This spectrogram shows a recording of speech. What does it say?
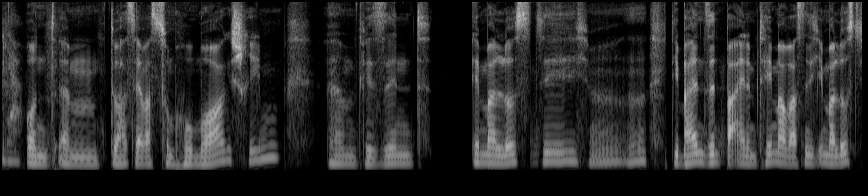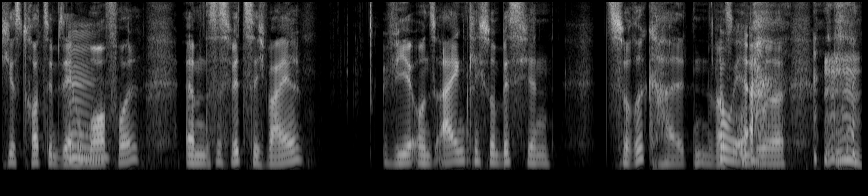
ja. Und ähm, du hast ja was zum Humor geschrieben. Ähm, wir sind immer lustig. äh, äh. Die beiden sind bei einem Thema, was nicht immer lustig ist, trotzdem sehr Mhm. humorvoll. Ähm, das ist witzig, weil wir uns eigentlich so ein bisschen zurückhalten, was Oh ja. unsere,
